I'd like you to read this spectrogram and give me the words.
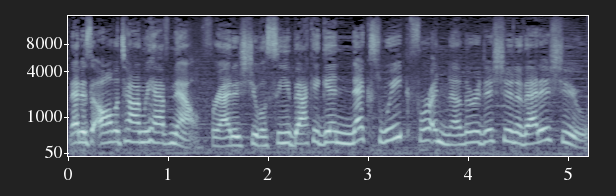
That is all the time we have now for At Issue. We'll see you back again next week for another edition of At Issue.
